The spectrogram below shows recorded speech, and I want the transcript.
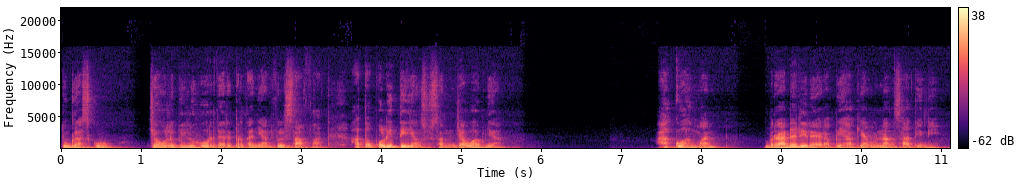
Tugasku jauh lebih luhur dari pertanyaan filsafat atau politik yang susah menjawabnya. Aku aman berada di daerah pihak yang menang saat ini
